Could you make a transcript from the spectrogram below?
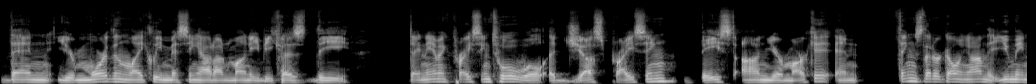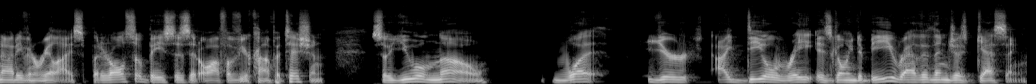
then you're more than likely missing out on money because the dynamic pricing tool will adjust pricing based on your market and things that are going on that you may not even realize, but it also bases it off of your competition. So you will know what your ideal rate is going to be rather than just guessing.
